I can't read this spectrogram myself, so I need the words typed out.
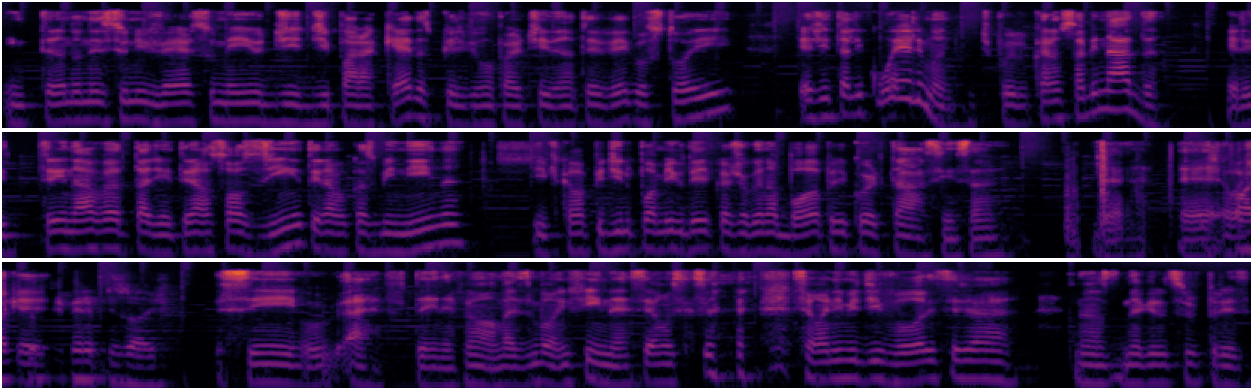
entrando nesse universo meio de, de paraquedas, porque ele viu uma partida na TV, gostou e, e, a gente tá ali com ele, mano. Tipo, o cara não sabe nada. Ele treinava, tadinho, ele treinava sozinho, treinava com as meninas e ficava pedindo pro amigo dele ficar jogando a bola para ele cortar, assim, sabe? É, é eu acho que é... primeiro episódio. Sim, o... é, tem, né? Foi mal. Mas, bom, enfim, né? Se é um, se é um anime de vôlei, você já, não, não é grande surpresa.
